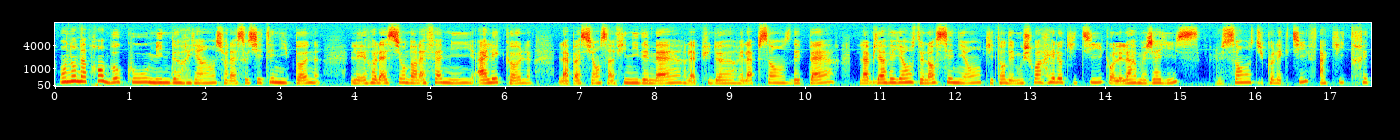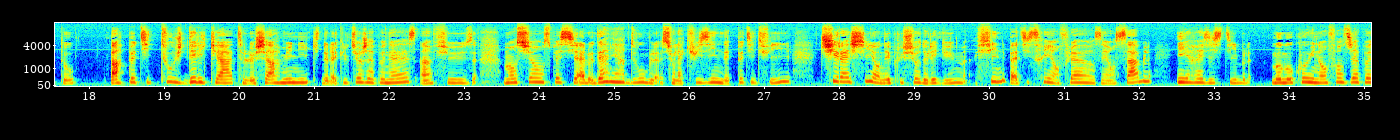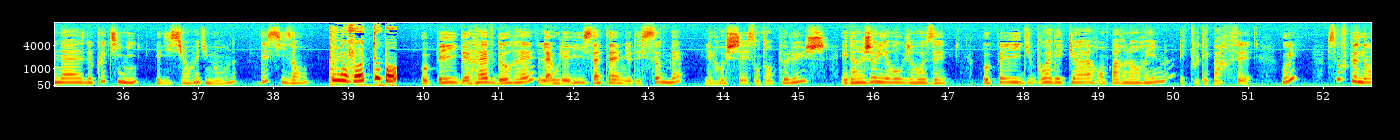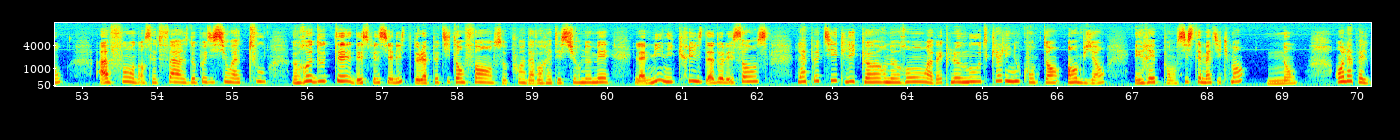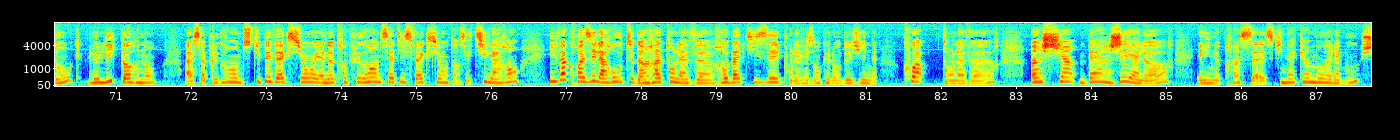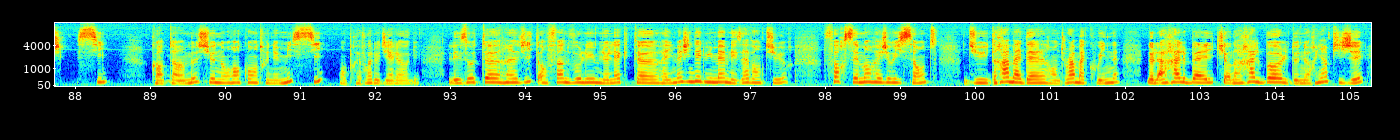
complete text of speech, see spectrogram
on en apprend beaucoup, mine de rien, sur la société nippone, les relations dans la famille, à l'école, la patience infinie des mères, la pudeur et l'absence des pères, la bienveillance de l'enseignant qui tend des mouchoirs Hello Kitty quand les larmes jaillissent, le sens du collectif acquis très tôt. Par petites touches délicates, le charme unique de la culture japonaise infuse. Mention spéciale au dernier double sur la cuisine des petites filles, chirashi en épluchure de légumes, fine pâtisserie en fleurs et en sable, irrésistible. Momoko, une enfance japonaise de Kotimi, édition Rue du Monde, dès 6 ans. Tout nouveau, tout beau. Au pays des rêves dorés, là où les lits s'atteignent des sommets, les rochers sont en peluche et d'un joli rouge rosé. Au pays du bois des cœurs, on parle en rime et tout est parfait. Oui, sauf que non. À fond dans cette phase d'opposition à tout, redoutée des spécialistes de la petite enfance au point d'avoir été surnommée la mini-crise d'adolescence, la petite licorne rompt avec le mood câlinou content ambiant et répond systématiquement non. On l'appelle donc le licornon. À sa plus grande stupéfaction et à notre plus grande satisfaction, tant c'est hilarant, il va croiser la route d'un raton laveur, rebaptisé, pour les raisons que l'on devine, quoi laveur, un chien berger alors, et une princesse qui n'a qu'un mot à la bouche, si. Quand un monsieur non rencontre une miss on prévoit le dialogue. Les auteurs invitent en fin de volume le lecteur à imaginer lui-même les aventures, forcément réjouissantes, du dramadaire en drama queen, de la ralbeille qui en a ras-le-bol de ne rien piger,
